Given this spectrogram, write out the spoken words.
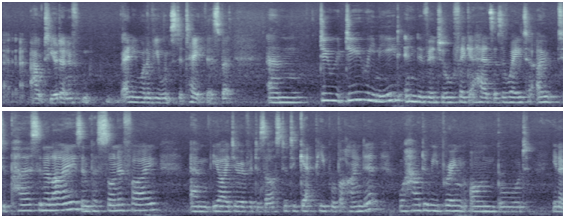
uh, out to you. I don't know if any one of you wants to take this, but um, do do we need individual figureheads as a way to to personalize and personify um, the idea of a disaster to get people behind it, or how do we bring on board, you know,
